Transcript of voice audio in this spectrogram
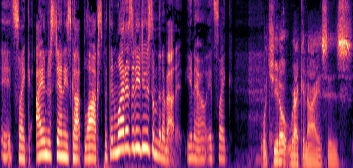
It's like, I understand he's got blocks, but then why doesn't he do something about it? You know, it's like, What you don't recognize is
